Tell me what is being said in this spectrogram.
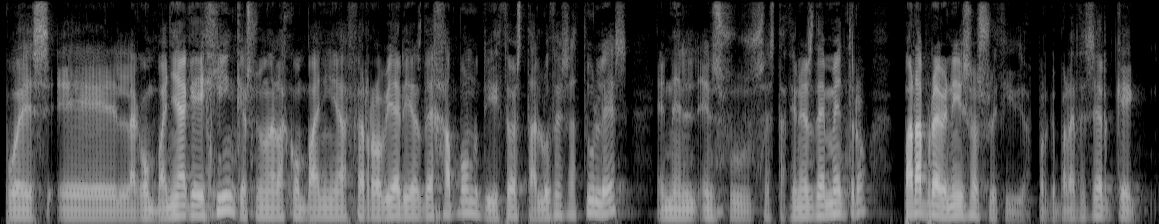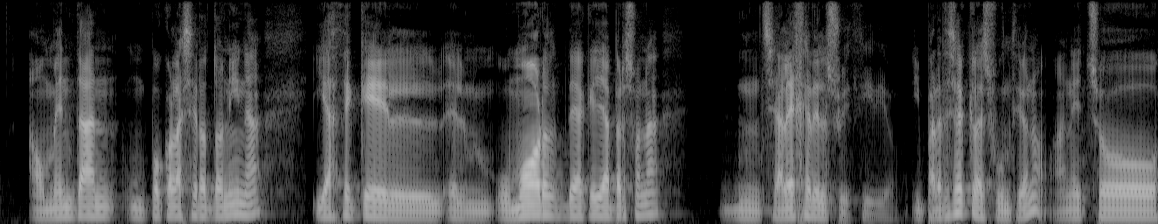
Pues eh, la compañía Keijin, que es una de las compañías ferroviarias de Japón, utilizó estas luces azules en, sus estaciones de metro para prevenir esos suicidios, porque parece ser que aumentan un poco la serotonina y hace que el, humor de aquella persona mm, se aleje del suicidio. Y parece ser que les funcionó. Han hecho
